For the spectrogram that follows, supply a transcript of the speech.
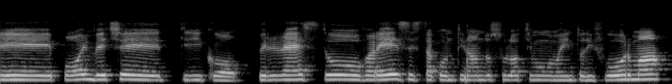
E poi invece ti dico, per il resto Varese sta continuando sull'ottimo momento di forma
